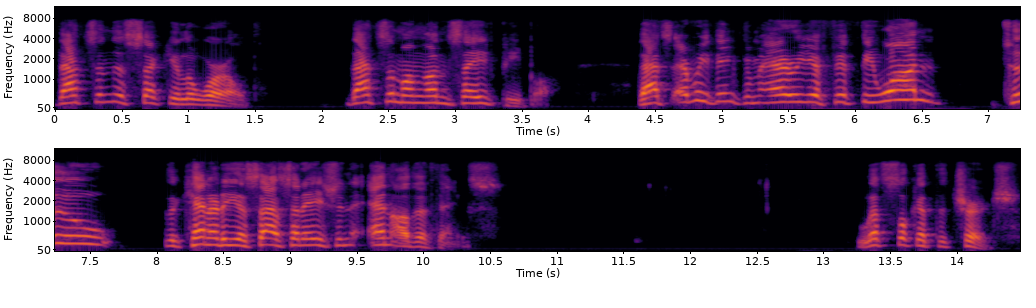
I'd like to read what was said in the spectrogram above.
that's in the secular world. That's among unsaved people. That's everything from Area 51 to the Kennedy assassination and other things. Let's look at the church.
